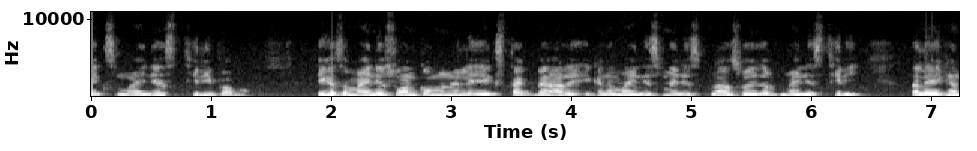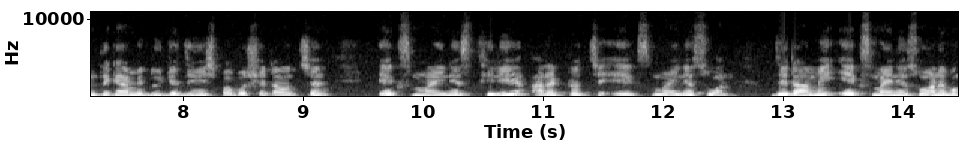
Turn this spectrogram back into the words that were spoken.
এক্স মাইনাস থ্রি পাবো। ঠিক আছে মাইনাস ওয়ান কমন নিলে এক্স থাকবে আর এখানে মাইনাস মাইনাস প্লাস হয়ে যাবে মাইনাস থ্রি তাহলে এখান থেকে আমি দুইটা জিনিস পাবো, সেটা হচ্ছে এক্স মাইনাস থ্রি আর একটা হচ্ছে এক্স মাইনাস ওয়ান যেটা আমি এক্স মাইনাস ওয়ান এবং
